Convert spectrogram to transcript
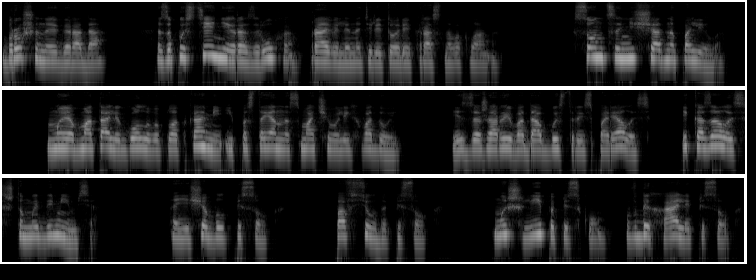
брошенные города, запустение и разруха правили на территории Красного клана. Солнце нещадно палило. Мы обмотали головы платками и постоянно смачивали их водой. Из-за жары вода быстро испарялась, и казалось, что мы дымимся. А еще был песок. Повсюду песок. Мы шли по песку, вдыхали песок.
